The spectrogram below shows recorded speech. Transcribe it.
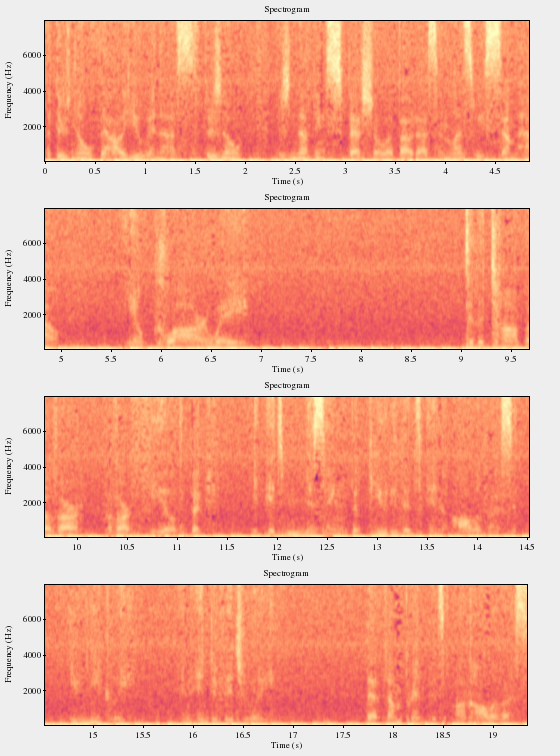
That there's no value in us. There's no there's nothing special about us unless we somehow, you know, claw our way to the top of our of our field. But it's missing the beauty that's in all of us uniquely individually. That thumbprint that's on all of us.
